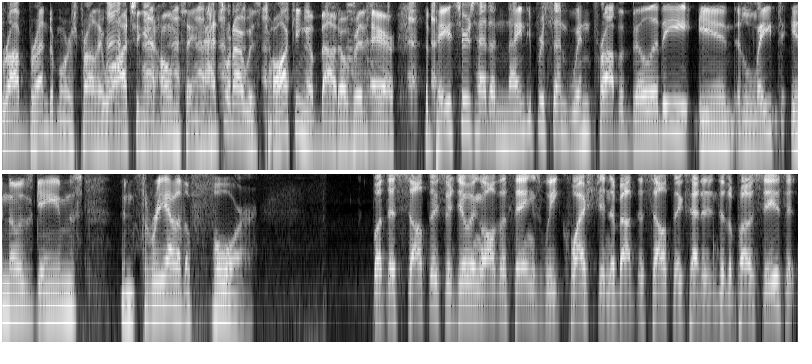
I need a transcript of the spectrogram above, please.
Rob Brendamore is probably watching at home saying that's what I was talking about over there. The Pacers had a 90% win probability in late in those games in 3 out of the 4. But the Celtics are doing all the things we questioned about the Celtics headed into the postseason.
